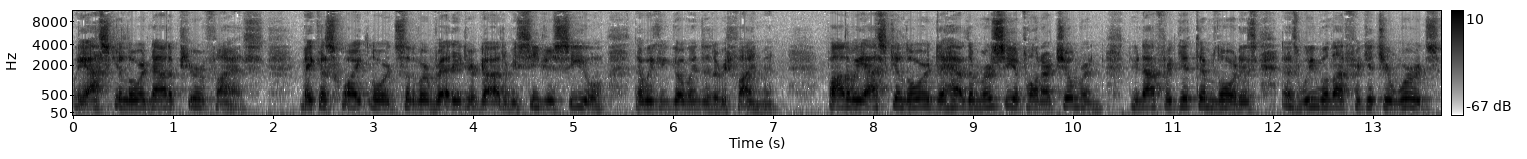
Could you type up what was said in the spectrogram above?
We ask you, Lord, now to purify us. Make us white, Lord, so that we're ready, dear God, to receive your seal, that we can go into the refinement. Father, we ask you, Lord, to have the mercy upon our children. Do not forget them, Lord, as, as we will not forget your words.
